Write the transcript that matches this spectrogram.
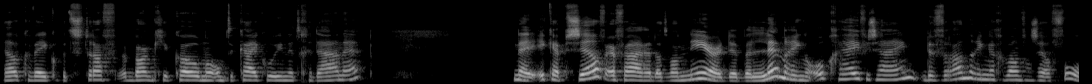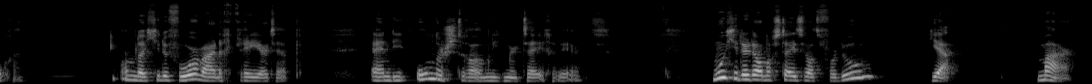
elke week op het strafbankje komen om te kijken hoe je het gedaan hebt. Nee, ik heb zelf ervaren dat wanneer de belemmeringen opgeheven zijn, de veranderingen gewoon vanzelf volgen. Omdat je de voorwaarden gecreëerd hebt en die onderstroom niet meer tegenwerkt. Moet je er dan nog steeds wat voor doen? Ja. Maar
